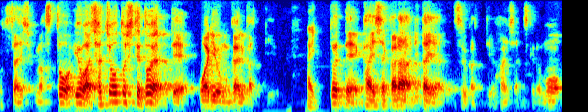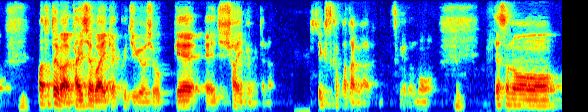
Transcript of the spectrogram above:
お伝えしますと、要は社長としてどうやって終わりを迎えるかっていう、はいどうやって会社からリタイアするかっていう話なんですけども、うんまあ、例えば会社売却、事業承継、えー自主廃業みたいな、いくつかパターンがあるんですけども、うんじゃあその、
